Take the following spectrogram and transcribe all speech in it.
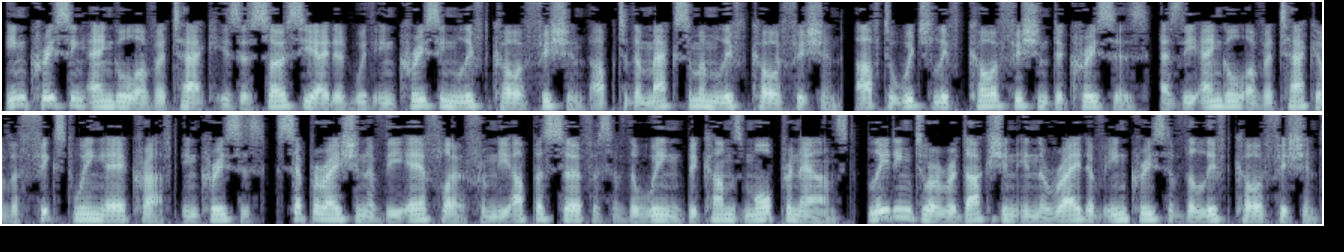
Increasing angle of attack is associated with increasing lift coefficient up to the maximum lift coefficient, after which lift coefficient decreases. As the angle of attack of a fixed-wing aircraft increases, separation of the airflow from the upper surface of the wing becomes more pronounced, leading to a reduction in the rate of increase of the lift coefficient.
